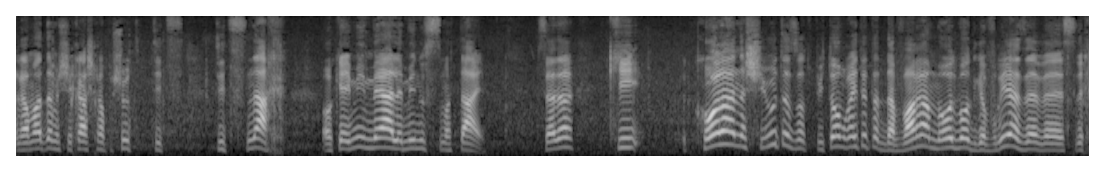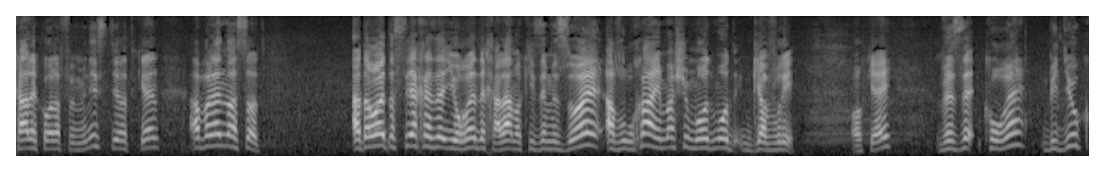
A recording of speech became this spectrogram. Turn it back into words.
רמת המשיכה שלך פשוט תצ... תצנח, אוקיי? מ-100 למינוס 200, בסדר? כי כל האנשיות הזאת, פתאום ראית את הדבר המאוד מאוד גברי הזה, וסליחה לכל הפמיניסטיות, כן? אבל אין מה לעשות. אתה רואה את השיח הזה יורד לך, למה? כי זה מזוהה עבורך עם משהו מאוד מאוד גברי, אוקיי? וזה קורה בדיוק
